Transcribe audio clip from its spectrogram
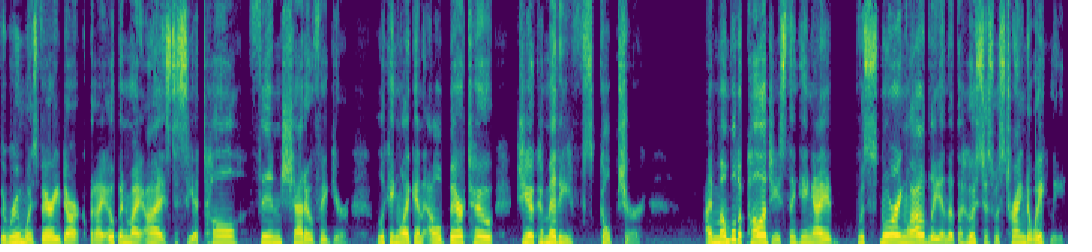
The room was very dark, but I opened my eyes to see a tall, thin shadow figure looking like an Alberto Giacometti sculpture. I mumbled apologies, thinking I was snoring loudly and that the hostess was trying to wake me.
